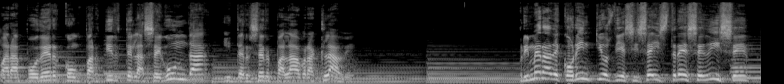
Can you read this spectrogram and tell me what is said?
para poder compartirte la segunda y tercera palabra clave. Primera de Corintios 16:13 dice,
